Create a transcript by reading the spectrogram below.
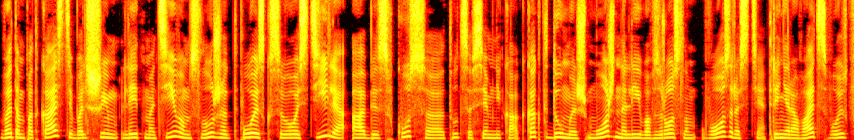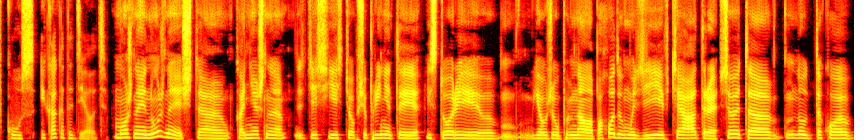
В этом подкасте большим лейтмотивом служит поиск своего стиля, а без вкуса тут совсем никак. Как ты думаешь, можно ли во взрослом возрасте тренировать свой вкус и как это делать? Можно и нужно, я считаю. Конечно, здесь есть общепринятые истории. Я уже упоминала походы в музеи, в театры. Все это, ну, такое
